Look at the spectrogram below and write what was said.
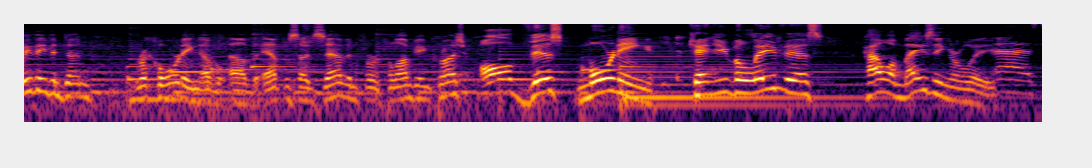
We've even done recording of, of episode seven for Colombian Crush all this morning. Can you believe this? How amazing are we? Yes,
